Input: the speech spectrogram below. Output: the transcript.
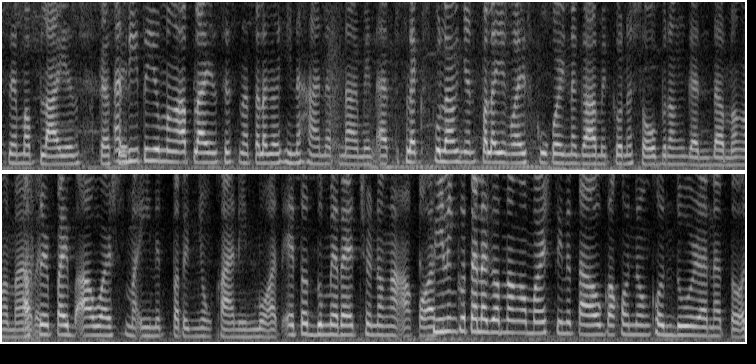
SM Appliance kasi andito yung mga appliances na talagang hinahanap namin at flex ko lang yan pala yung rice cooker na gamit ko na sobrang ganda mga mare. After 5 hours, mainit pa rin yung kanin mo at eto dumiretso na nga ako at feeling ko talaga mga Mars tinatawag ako ng kondura na to.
